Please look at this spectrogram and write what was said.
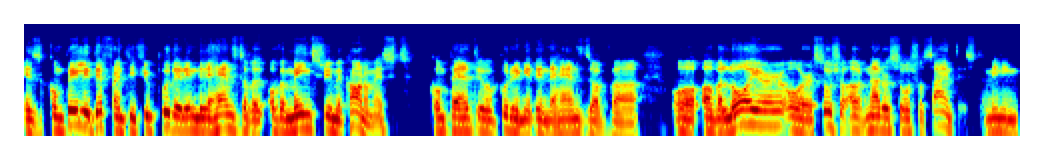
is completely different if you put it in the hands of a, of a mainstream economist compared to putting it in the hands of, uh, of a lawyer or a social, another social scientist. Meaning,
